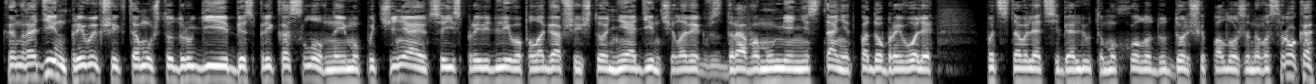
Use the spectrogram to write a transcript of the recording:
Конрадин, привыкший к тому, что другие беспрекословно ему подчиняются и справедливо полагавший, что ни один человек в здравом уме не станет по доброй воле подставлять себя лютому холоду дольше положенного срока,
